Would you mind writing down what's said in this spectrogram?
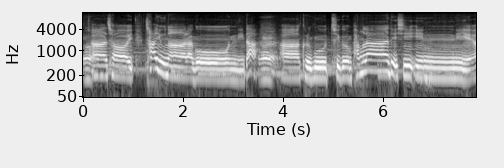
어. 아, 저 차유나라고 합니다. 네. 아, 그리고 지금 방글라데시인이에요.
